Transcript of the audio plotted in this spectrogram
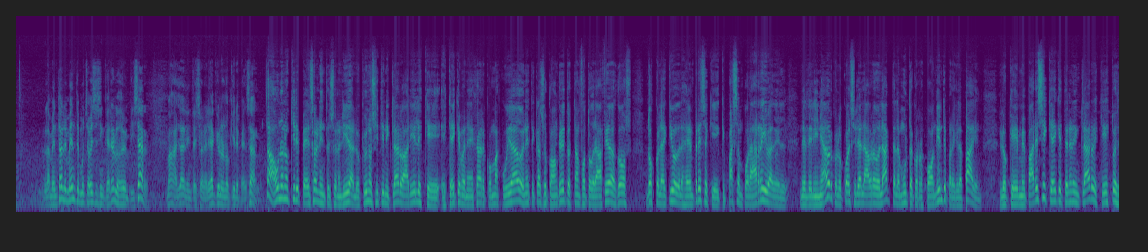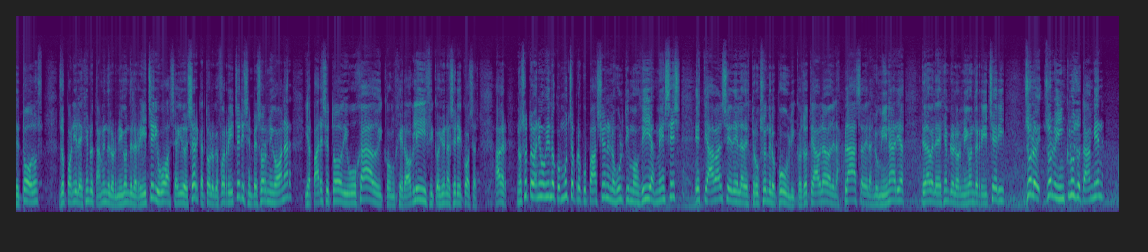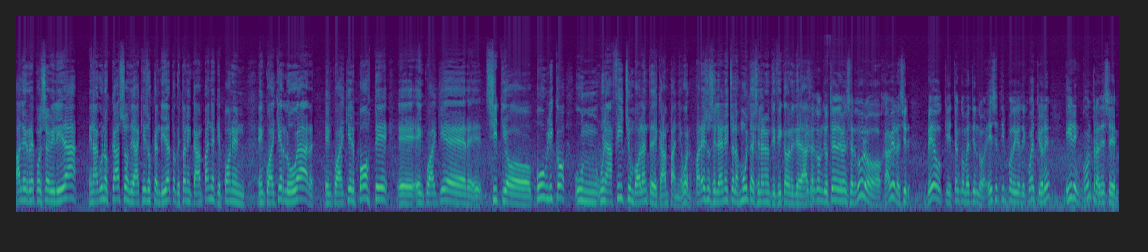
lamentablemente muchas veces sin querer los deben pisar, más allá de la intencionalidad que uno no quiere pensar. No, uno no quiere pensar en la intencionalidad, lo que uno sí tiene claro, Ariel, es que, es que hay que manejar con más cuidado, en este caso concreto están fotografiadas dos, dos colectivos de las empresas que, pasan por arriba del, delineador, con lo cual se le ha labrado el acta, la multa correspondiente para que la paguen. Lo que me parece que hay que tener en claro es que esto es de todos, yo ponía el ejemplo también del hormigón de la Richer y vos has seguido de cerca todo lo que fue Richer y se empezó a hormigonar y aparece todo dibujado y con jeroglíficos y una serie de cosas. A ver, nosotros venimos viendo con mucha preocupación en los últimos días, meses, este avance de la destrucción de lo público. Yo te hablaba de las plazas, de las luminarias, te daba el ejemplo del hormigón de Richeri. Yo lo, yo lo incluyo también a la irresponsabilidad en algunos casos de aquellos candidatos que están en campaña que ponen en cualquier lugar, en cualquier poste, eh, en cualquier eh, sitio público, un, afiche, un volante de campaña. Bueno, para eso se le han hecho las multas y se le han notificado en el día de ayer. es donde ustedes deben ser duros, Javier, es decir, veo que están cometiendo ese tipo de, de cuestiones, ir en contra de ese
